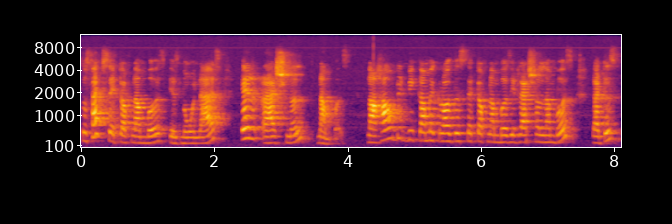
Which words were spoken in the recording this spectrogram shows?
So such set of numbers is known as irrational numbers. Now, how did we come across this set of numbers, irrational numbers? That is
